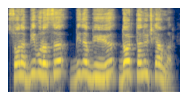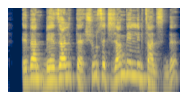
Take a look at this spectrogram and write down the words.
Sonra bir burası bir de büyüğü. Dört tane üçgen var. E ben benzerlikte şunu seçeceğim belli bir tanesinde.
